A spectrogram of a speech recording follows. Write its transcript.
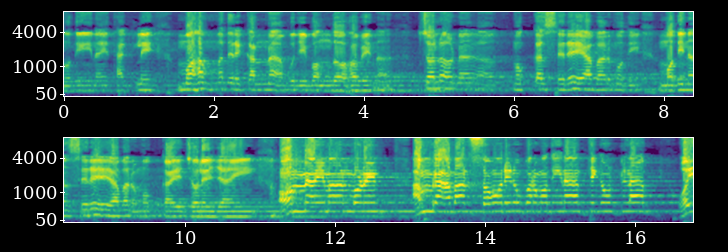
মদিনায় থাকলে মোহাম্মদের কান্না বুঝি বন্ধ হবে না। চলো না, মক্কা সেরে আবার মদি, মদিনা সেরে আবার মক্কায় চলে যাই। আইমান বলেন, আমরা আবার শহরের উপর মদিনার থেকে উঠলাম। ওই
